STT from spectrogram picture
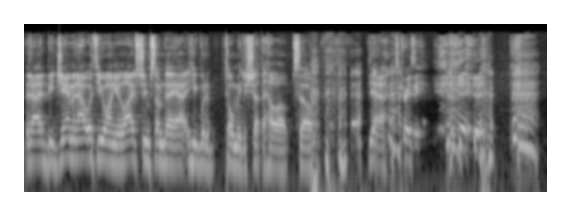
that I'd be jamming out with you on your live stream someday, uh, he would have told me to shut the hell up. So yeah, it's crazy.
